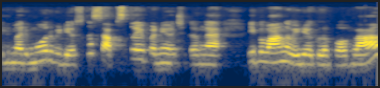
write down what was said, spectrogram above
இது மாதிரி மோர் வீடியோஸ்க்கு சப்ஸ்கிரைப் பண்ணி வச்சுக்கோங்க. இப்போ வாங்க வீடியோக்குள்ளே போகலாம்.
